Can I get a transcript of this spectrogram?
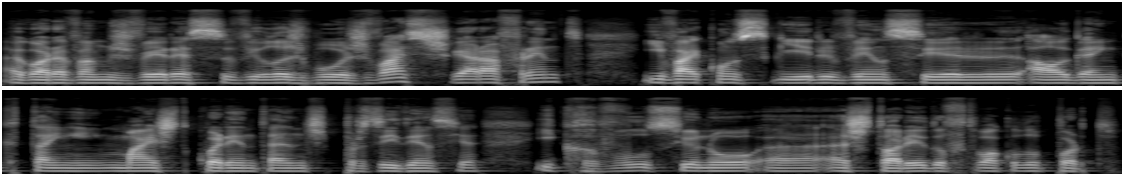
Agora vamos ver é se Vilas Boas vai se chegar à frente e vai conseguir vencer alguém que tem mais de 40 anos de presidência e que revolucionou a, a história do Futebol Clube do Porto.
